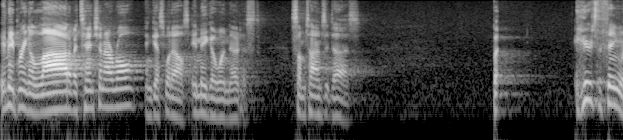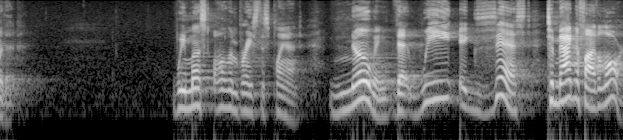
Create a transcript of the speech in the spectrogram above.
It may bring a lot of attention, our role, and guess what else? It may go unnoticed. Sometimes it does. But here's the thing with it we must all embrace this plan, knowing that we exist to magnify the Lord.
